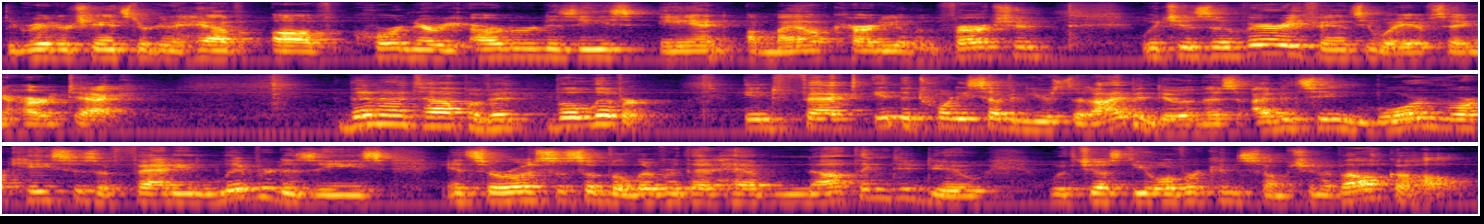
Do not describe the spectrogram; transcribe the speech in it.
the greater chance you're going to have of coronary artery disease and a myocardial infarction, which is a very fancy way of saying a heart attack. Then on top of it, the liver. In fact, in the 27 years that I've been doing this, I've been seeing more and more cases of fatty liver disease and cirrhosis of the liver that have nothing to do with just the overconsumption of alcohol.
